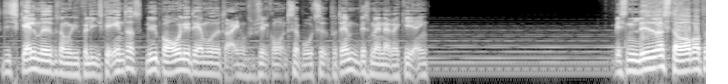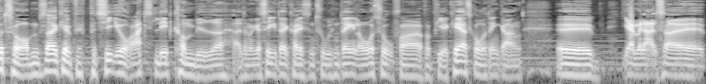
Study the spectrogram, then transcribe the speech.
Så de skal med, hvis nogle af de forlig skal ændres. Nye borgerlige derimod, der er ikke nogen speciel grund til at bruge tid på dem, hvis man er regering hvis en leder stopper på toppen, så kan partiet jo ret let komme videre. Altså man kan se, da Christian Tulsendal overtog fra, fra Pia Kærsgaard dengang. Øh, jamen altså, øh,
